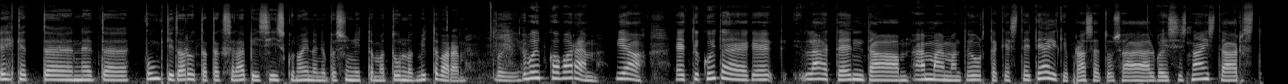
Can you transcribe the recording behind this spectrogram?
ehk et äh, need äh, punktid arutatakse läbi siis, kui naine on juba sünnitama tulnud, mitte varem või? võib ka varem jaa, et kui te lähete enda ämmaemanda juurde, kes teid jälgib raseduse ajal või siis naistearst,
